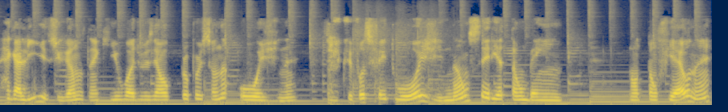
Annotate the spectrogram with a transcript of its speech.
regalias, digamos, né, que o audiovisual proporciona hoje, né? Acho que se fosse feito hoje, não seria tão bem, não tão fiel, né?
